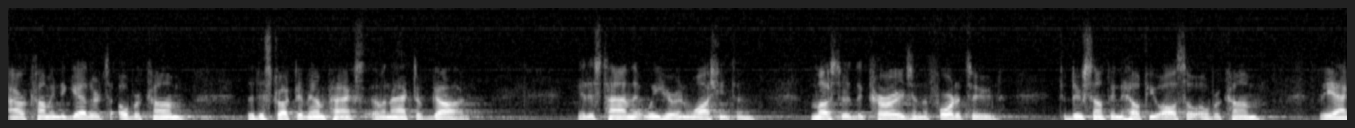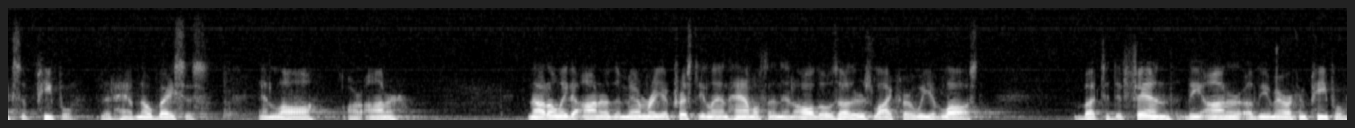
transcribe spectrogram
our coming together to overcome the destructive impacts of an act of God. It is time that we here in Washington mustered the courage and the fortitude to do something to help you also overcome the acts of people that have no basis in law or honor. Not only to honor the memory of Christy Lynn Hamilton and all those others like her we have lost, but to defend the honor of the American people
